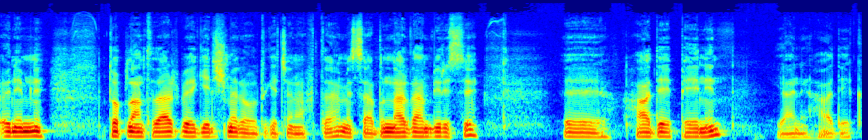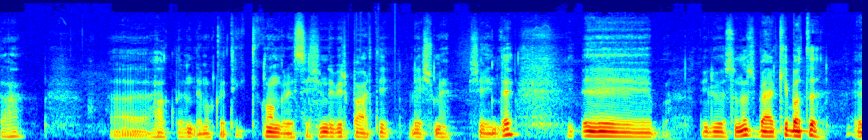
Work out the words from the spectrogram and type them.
önemli toplantılar ve gelişmeler oldu geçen hafta. Mesela bunlardan birisi e, HDP'nin yani HDK e, Halkların Demokratik Kongresi şimdi bir partileşme şeyinde e, biliyorsunuz belki Batı e,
